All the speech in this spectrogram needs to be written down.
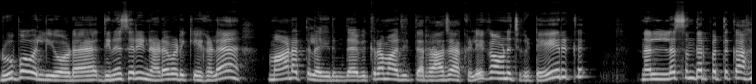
ரூபவல்லியோட தினசரி நடவடிக்கைகளை மாடத்தில் இருந்த விக்ரமாதித்தர் ராஜாக்களே கவனிச்சுக்கிட்டே இருக்கு. நல்ல சந்தர்ப்பத்துக்காக.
